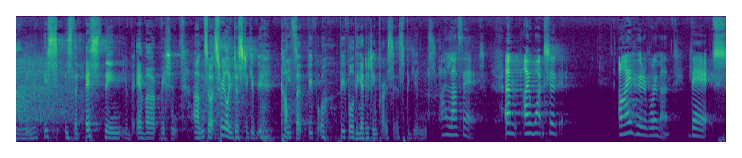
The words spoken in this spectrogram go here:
Um, this is the best thing you've ever written. Um, so it's really just to give you comfort before, before the editing process begins. I love that. Um, I want to. I heard a rumour that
